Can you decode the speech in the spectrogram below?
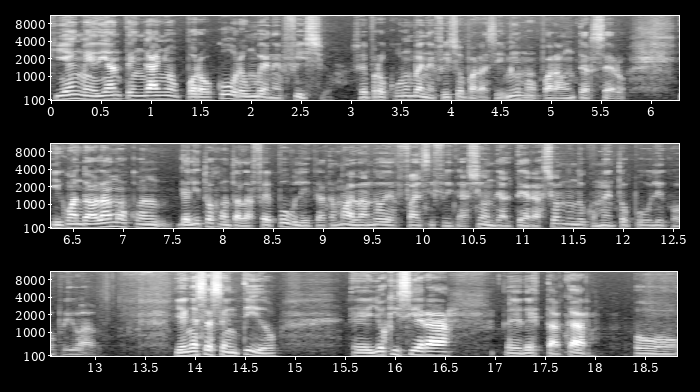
quien mediante engaño procura un beneficio. Se procura un beneficio para sí mismo, para un tercero. Y cuando hablamos con delitos contra la fe pública, estamos hablando de falsificación, de alteración de un documento público o privado. Y en ese sentido, eh, yo quisiera eh, destacar o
